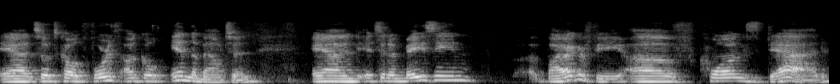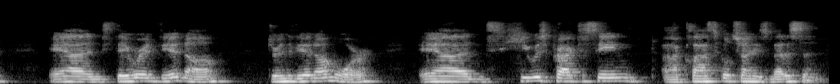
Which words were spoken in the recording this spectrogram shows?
and so it's called Fourth Uncle in the Mountain. And it's an amazing biography of Quang's dad. And they were in Vietnam during the Vietnam War. And he was practicing uh, classical Chinese medicine.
